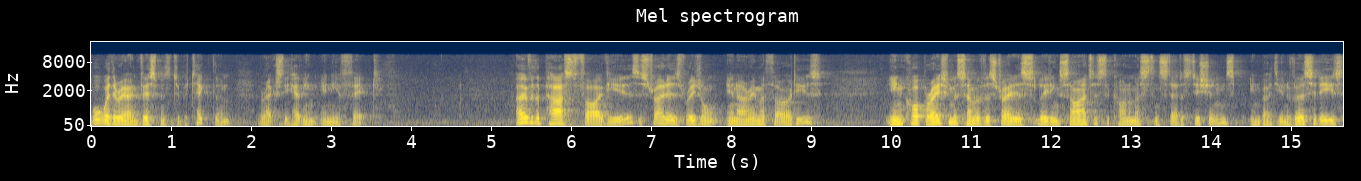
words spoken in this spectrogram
or whether our investments to protect them are actually having any effect. Over the past five years, Australia's regional NRM authorities, in cooperation with some of Australia's leading scientists, economists and statisticians in both universities,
